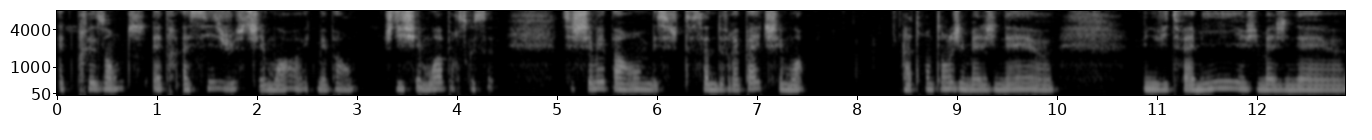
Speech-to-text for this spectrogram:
être présente, être assise juste chez moi avec mes parents. Je dis chez moi parce que c'est chez mes parents, mais ça ne devrait pas être chez moi. À 30 ans, j'imaginais euh, une vie de famille, j'imaginais euh,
